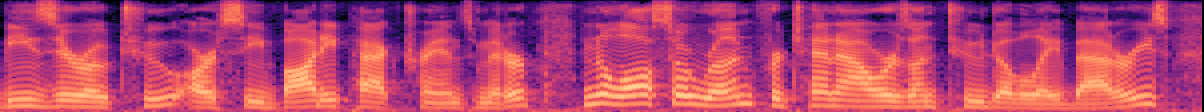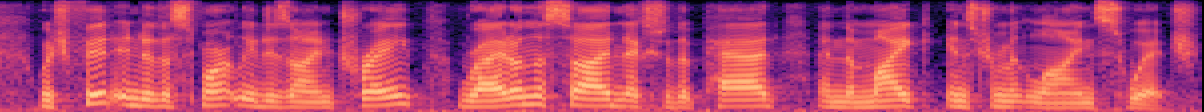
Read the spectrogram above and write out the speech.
B02 RC body pack transmitter, and it'll also run for 10 hours on two AA batteries, which fit into the smartly designed tray right on the side next to the pad and the mic instrument line switch.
